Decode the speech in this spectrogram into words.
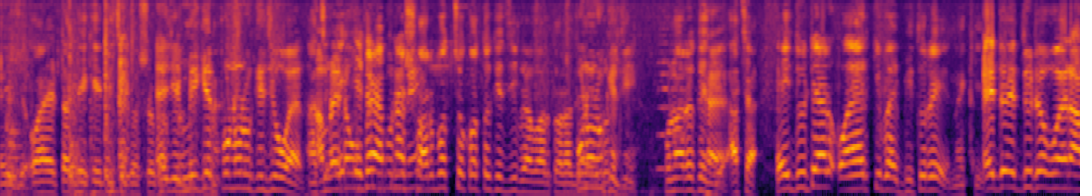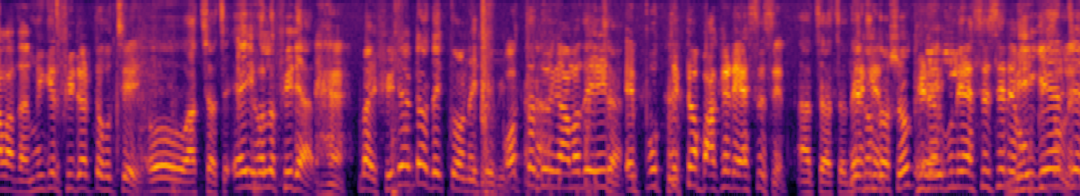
এই যে ওয়্যারটা দেখিয়ে দিচ্ছি দর্শক এই যে। মিগের পনেরো কেজি ওয়্যার আচ্ছা আমরা এটা এটা আপনার সর্বোচ্চ কত কেজি ব্যবহার করা যায় 15 কেজি। পনেরো কেজি। হ্যাঁ। আচ্ছা এই দুইটার ওয়্যার কি ভাই ভিতরে নাকি? এই দুইটা ওয়্যার আলাদা মিগের ফিডারটা হচ্ছে। ও আচ্ছা আচ্ছা এই হলো ফিডার হ্যাঁ। ভাই ফিডারটা দেখতে অনেক হেভি অত্যাধুনিক আমাদের এই আচ্ছা। প্রত্যেকটা বাকেট এসএস এর আচ্ছা আচ্ছা দেখুন দর্শক feeder এই গুলি SS এর এবং মিগের যে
